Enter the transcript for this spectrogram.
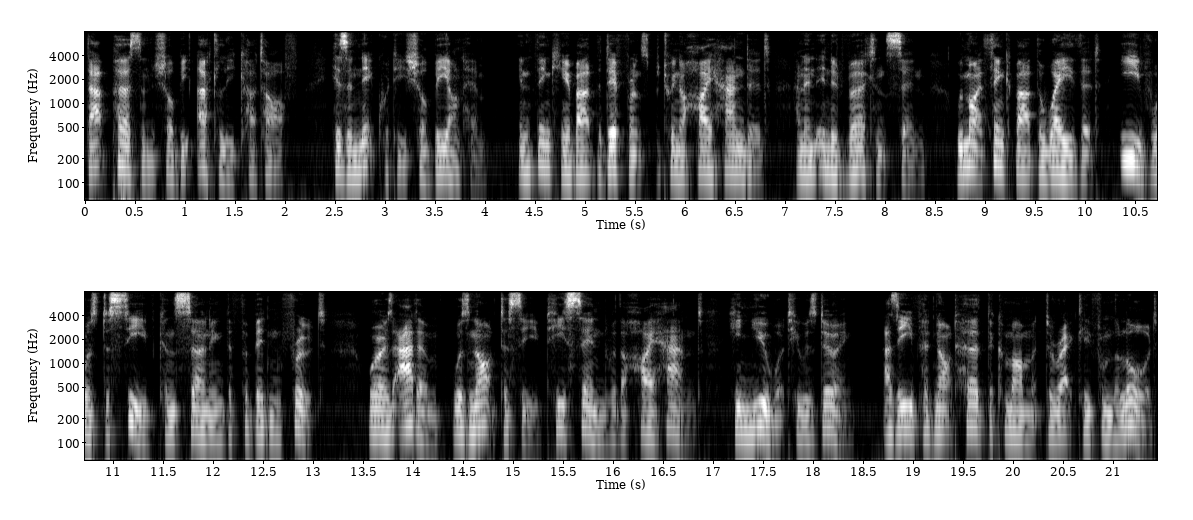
That person shall be utterly cut off, his iniquity shall be on him in thinking about the difference between a high handed and an inadvertent sin, we might think about the way that Eve was deceived concerning the forbidden fruit, whereas Adam was not deceived. He sinned with a high hand, he knew what he was doing. As Eve had not heard the commandment directly from the Lord,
